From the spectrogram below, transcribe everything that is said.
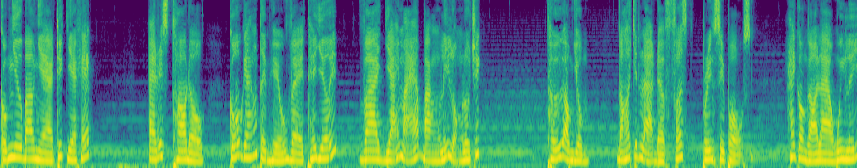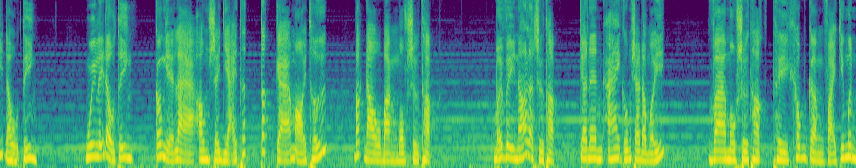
Cũng như bao nhà triết gia khác, Aristotle cố gắng tìm hiểu về thế giới và giải mã bằng lý luận logic. Thứ ông dùng đó chính là the first principles, hay còn gọi là nguyên lý đầu tiên. Nguyên lý đầu tiên có nghĩa là ông sẽ giải thích tất cả mọi thứ bắt đầu bằng một sự thật. Bởi vì nó là sự thật, cho nên ai cũng sẽ đồng ý. Và một sự thật thì không cần phải chứng minh.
